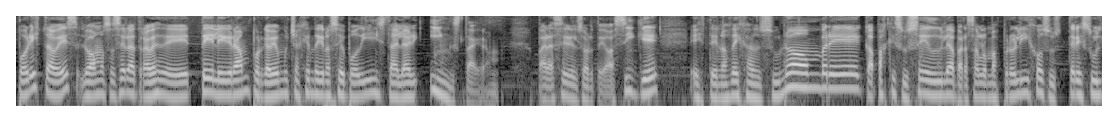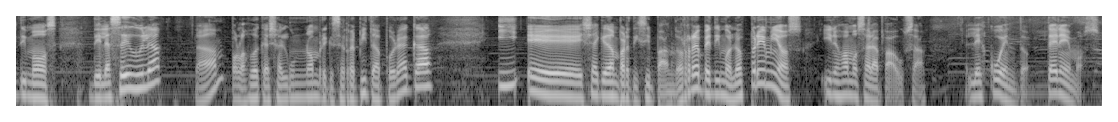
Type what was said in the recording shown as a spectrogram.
por esta vez, lo vamos a hacer a través de Telegram porque había mucha gente que no se podía instalar Instagram para hacer el sorteo. Así que este, nos dejan su nombre, capaz que su cédula para hacerlo más prolijo, sus tres últimos de la cédula, por las dudas que haya algún nombre que se repita por acá. Y eh, ya quedan participando. Repetimos los premios y nos vamos a la pausa. Les cuento, tenemos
